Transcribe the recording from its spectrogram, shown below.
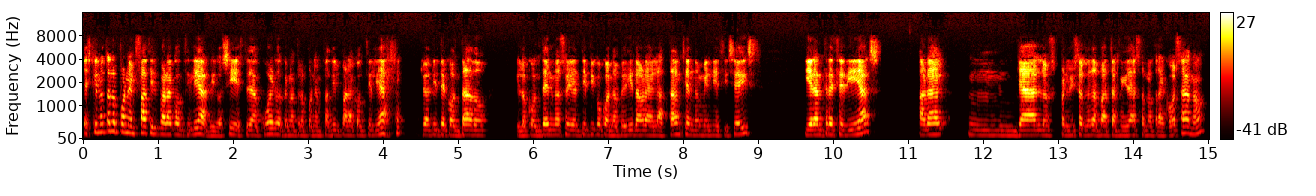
es que no te lo ponen fácil para conciliar. Digo, sí, estoy de acuerdo que no te lo ponen fácil para conciliar. Yo a ti te he contado, y lo conté, no soy el típico cuando pedí la hora de lactancia en 2016, y eran 13 días. Ahora mm, ya los permisos de la paternidad son otra cosa, ¿no?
